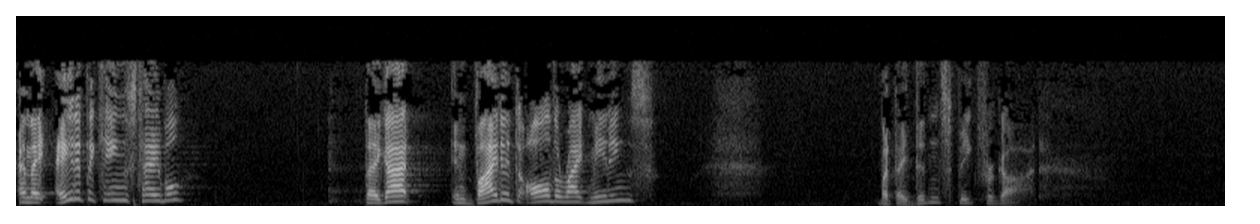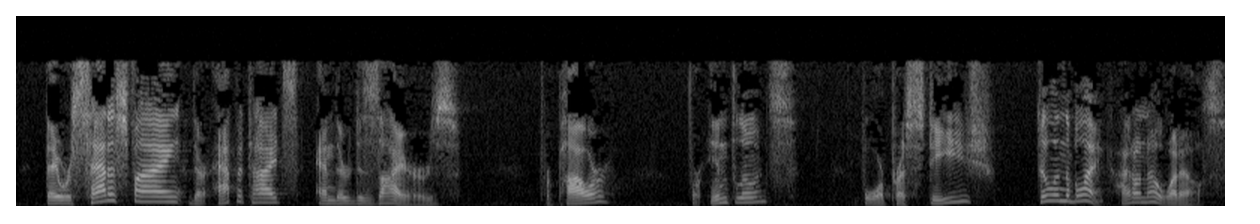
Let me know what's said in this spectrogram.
And they ate at the king's table. They got invited to all the right meetings. But they didn't speak for God. They were satisfying their appetites and their desires for power, for influence, for prestige. Fill in the blank. I don't know what else.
